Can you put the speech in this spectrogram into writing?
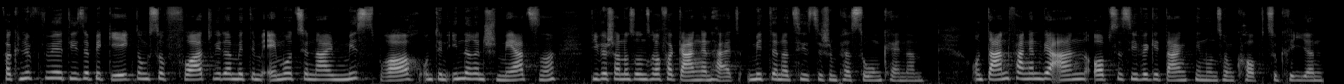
verknüpfen wir diese Begegnung sofort wieder mit dem emotionalen Missbrauch und den inneren Schmerzen, die wir schon aus unserer Vergangenheit mit der narzisstischen Person kennen. Und dann fangen wir an, obsessive Gedanken in unserem Kopf zu kreieren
